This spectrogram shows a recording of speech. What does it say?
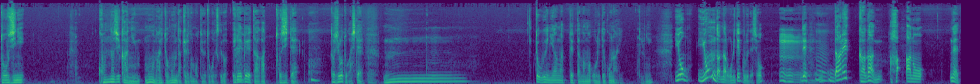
同時に、こんな時間にもうないと思うんだけれどもというところですけど、エレベーターが閉じて、閉じる音がして、うーん、と上に上がってったまま降りてこないっていうに。よ、読んだなら降りてくるでしょ？うんうん。で、誰かが、は、あの、ね、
